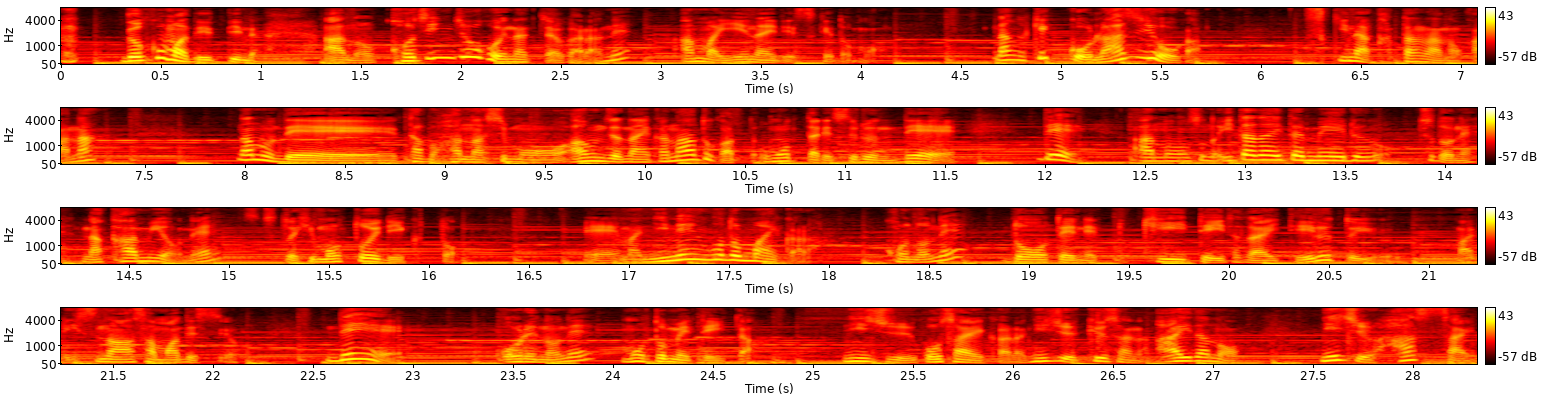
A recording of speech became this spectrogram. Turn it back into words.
どこまで言っていいんだ？あの、個人情報になっちゃうからね、あんま言えないですけども。なんか結構ラジオが好きな方なのかな？なので、多分話も合うんじゃないかなとかって思ったりするんで、で、あの、そのいただいたメールの、ちょっとね、中身をね、ちょっと紐解いていくと、えーまあ2年ほど前から、このね、童貞ネット聞いていただいているという、まあリスナー様ですよ。で、俺のね、求めていた、25歳から29歳の間の28歳、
